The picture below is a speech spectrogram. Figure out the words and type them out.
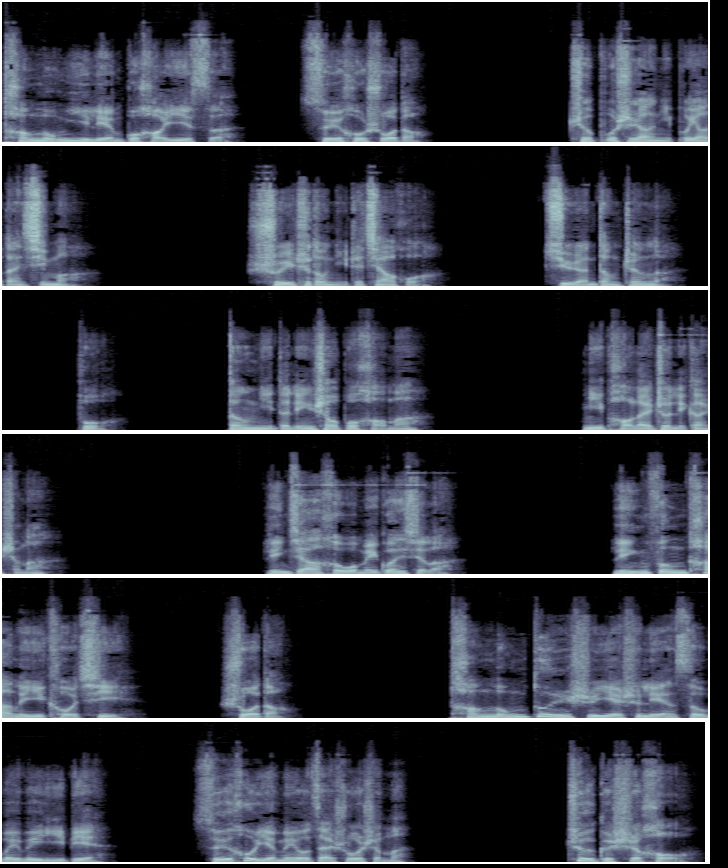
唐龙一脸不好意思，随后说道：“这不是让你不要担心吗？谁知道你这家伙，居然当真了？不，当你的林少不好吗？你跑来这里干什么？林家和我没关系了。”林峰叹了一口气，说道：“唐龙顿时也是脸色微微一变，随后也没有再说什么。”这个时候，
